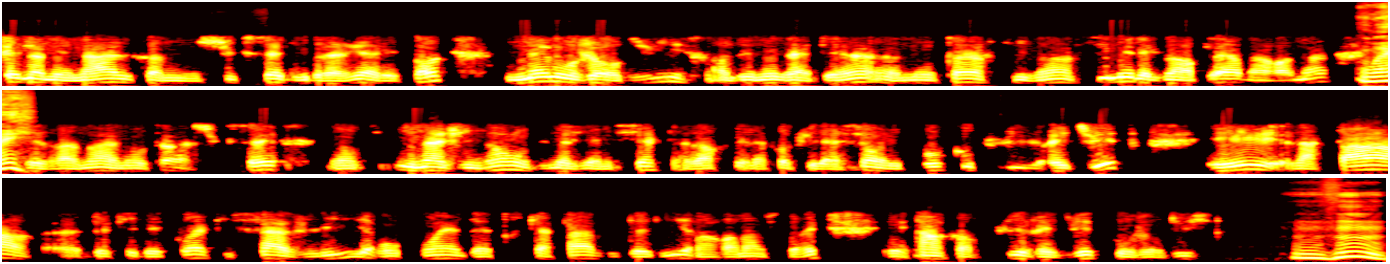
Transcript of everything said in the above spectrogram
phénoménal comme succès de librairie à l'époque. Même aujourd'hui, en 2021, un auteur qui vend 6 000 exemplaires d'un roman, Oui. c'est vraiment un auteur succès. Donc, imaginons au 19e siècle, alors que la population est beaucoup plus réduite et la part euh, de Québécois qui savent lire au point d'être capables de lire un roman historique est encore plus réduite qu'aujourd'hui. Mhm.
